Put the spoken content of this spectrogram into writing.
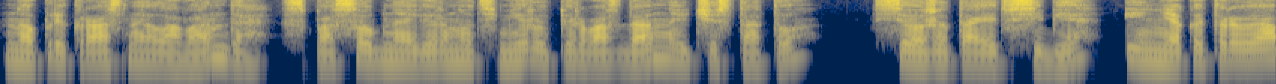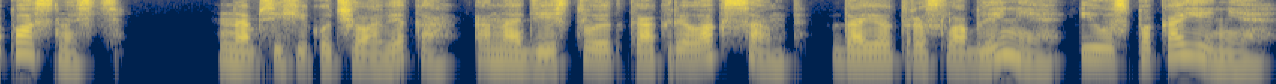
Но прекрасная лаванда, способная вернуть миру первозданную чистоту, все же таит в себе и некоторую опасность. На психику человека она действует как релаксант, дает расслабление и успокоение.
